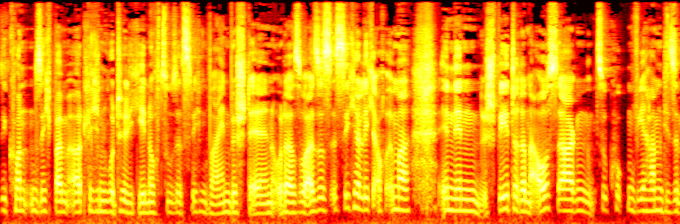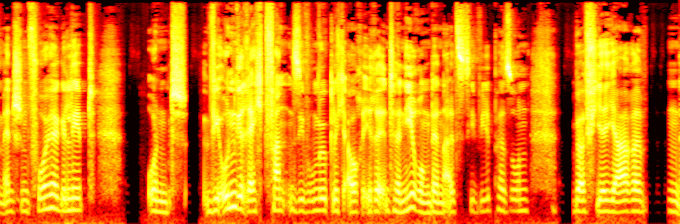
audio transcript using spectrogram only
sie konnten sich beim örtlichen Hotelier noch zusätzlichen Wein bestellen oder so. Also es ist sicherlich auch immer in den späteren Aussagen zu gucken, wie haben diese Menschen vorher gelebt und wie ungerecht fanden sie womöglich auch ihre Internierung, denn als Zivilperson über vier Jahre in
